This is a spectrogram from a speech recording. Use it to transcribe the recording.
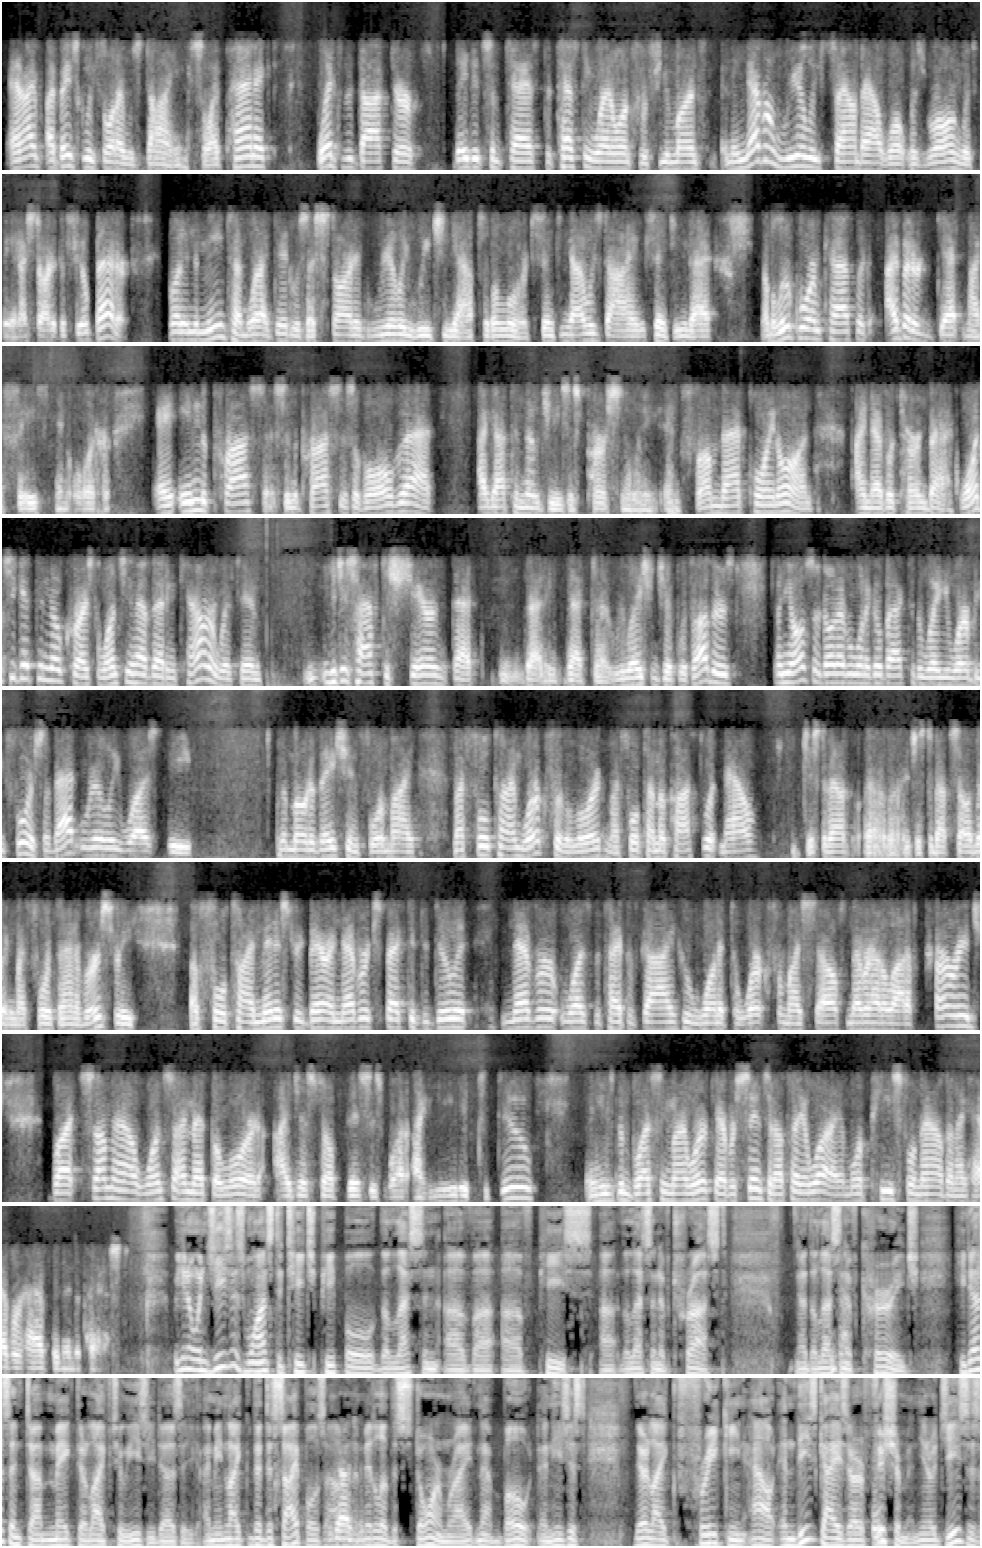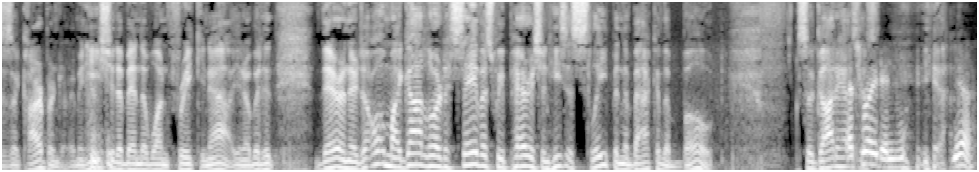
and I, I basically thought I was dying. So I panicked, went to the doctor they did some tests. The testing went on for a few months, and they never really found out what was wrong with me, and I started to feel better. But in the meantime, what I did was I started really reaching out to the Lord, thinking I was dying, thinking that I'm a lukewarm Catholic. I better get my faith in order. And in the process, in the process of all that, I got to know Jesus personally. And from that point on, I never turned back. Once you get to know Christ, once you have that encounter with Him, you just have to share that that that uh, relationship with others, and you also don't ever want to go back to the way you were before. So that really was the the motivation for my my full time work for the Lord, my full time apostolate. Now, just about uh, just about celebrating my fourth anniversary of full time ministry. Bear, I never expected to do it. Never was the type of guy who wanted to work for myself. Never had a lot of courage. But somehow, once I met the Lord, I just felt this is what I needed to do. And He's been blessing my work ever since. And I'll tell you what, I am more peaceful now than I ever have been in the past. You know, when Jesus wants to teach people the lesson of, uh, of peace, uh, the lesson of trust, uh, the lesson of courage. He doesn't uh, make their life too easy, does he? I mean, like the disciples out in the middle of the storm, right, in that boat, and he's just, they're like freaking out. And these guys are fishermen. You know, Jesus is a carpenter. I mean, he should have been the one freaking out, you know, but it, they're and they're, oh my God, Lord, save us, we perish. And he's asleep in the back of the boat. So God has. That's right, and yeah. yeah,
